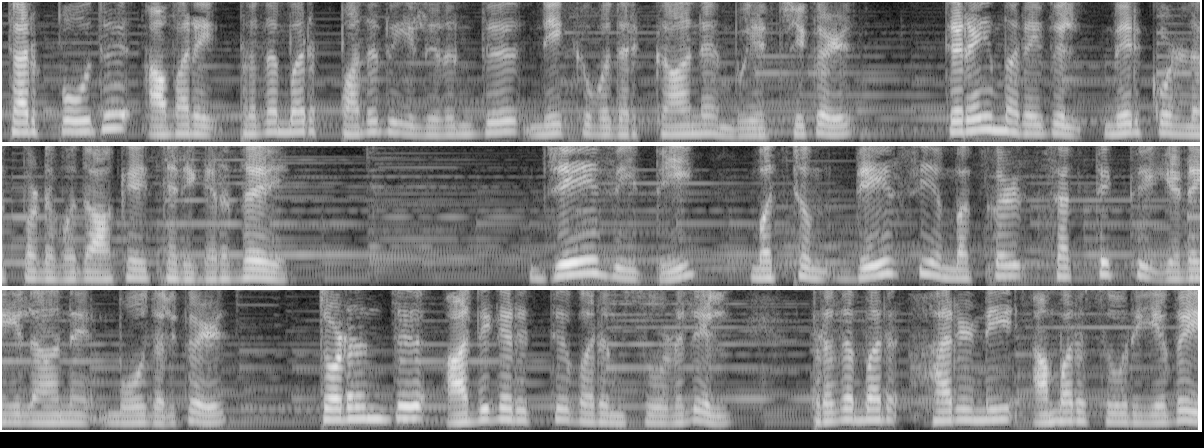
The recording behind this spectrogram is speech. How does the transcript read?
தற்போது அவரை பிரதமர் பதவியிலிருந்து நீக்குவதற்கான முயற்சிகள் திரைமறைவில் மேற்கொள்ளப்படுவதாக தெரிகிறது. ஜேவிபி மற்றும் தேசிய மக்கள் சக்திக்கு இடையிலான மோதல்கள் தொடர்ந்து அதிகரித்து வரும் சூழலில் பிரதமர் ஹரிணி அமரசூரியவை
